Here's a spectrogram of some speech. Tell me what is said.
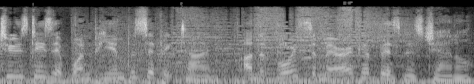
Tuesdays at 1 p.m. Pacific Time on the Voice America Business Channel.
